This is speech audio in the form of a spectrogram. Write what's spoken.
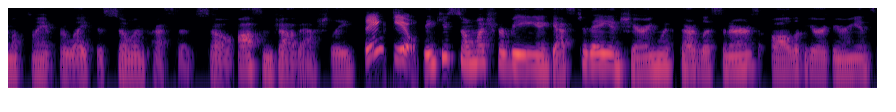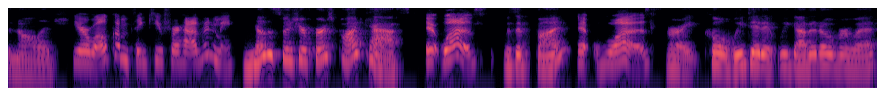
become a client for life is so impressive. So awesome job, Ashley. Thank you. Thank you so much for being a guest today and sharing with our listeners all of your experience and knowledge. You're welcome. Thank you for having me. No, this was your first podcast. It was. Was it fun? It was. All right, cool. We did it. We got it over with.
